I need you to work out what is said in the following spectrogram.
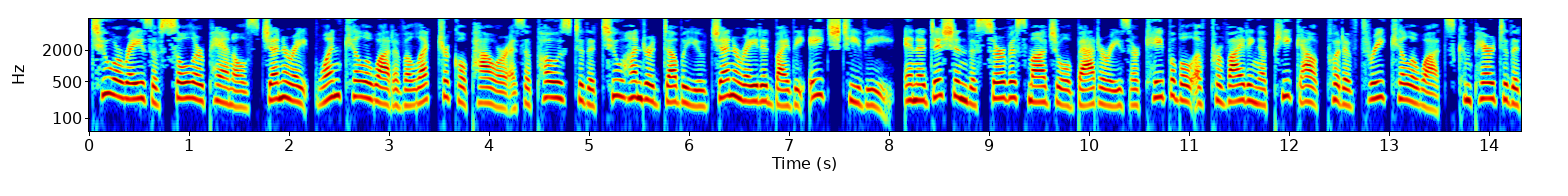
Two arrays of solar panels generate 1 kW of electrical power as opposed to the 200 W generated by the HTV. In addition, the service module batteries are capable of providing a peak output of 3 kW compared to the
